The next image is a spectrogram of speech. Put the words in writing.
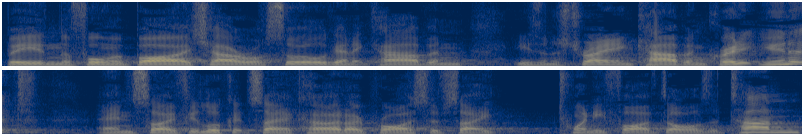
be it in the form of biochar or soil organic carbon, is an Australian carbon credit unit. And so if you look at, say, a Kyoto price of, say, $25 a tonne,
